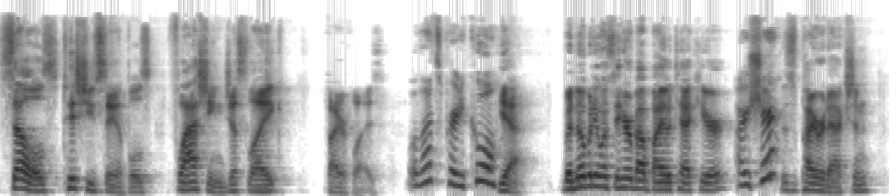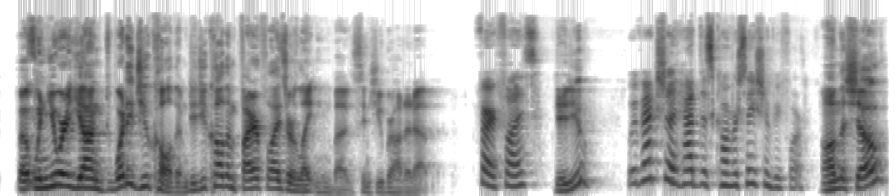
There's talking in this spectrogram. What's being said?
cells, tissue samples flashing just like fireflies. Well, that's pretty cool. Yeah. But nobody wants to hear about biotech here. Are you sure? This is pirate action. But when you were young, what did you call them? Did you call them fireflies or lightning bugs since you brought it up? Fireflies. Did you? We've actually had this conversation before. On the show?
